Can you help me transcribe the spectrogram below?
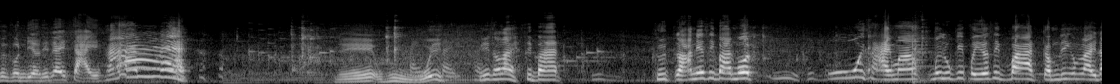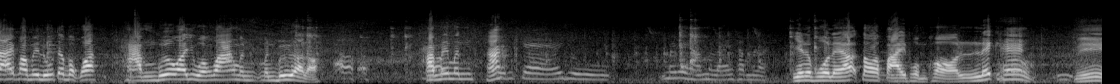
คือคนเดียวที่ได้ใจฮันแน่นี่โอ้โหนี่เท่าไหร่สิบบาท คือร้านเนี้สิบบาทหมดอืมอุ้ยขายมาไม่รู้กี่ปีแล้วสิบบาทกำไรกำไรได้เปล่าไม่รู้แต่บอกว่าทำเบื่อว่าอยู่ว่างๆมันมันเบื่อเหรอทำให้มันฮะ คนแก่อยู่ ไม่ได้ทำอะไรทำอะไร เย็นตาโฟแล้วต่อไปผมขอเล็กแห้ง นี่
